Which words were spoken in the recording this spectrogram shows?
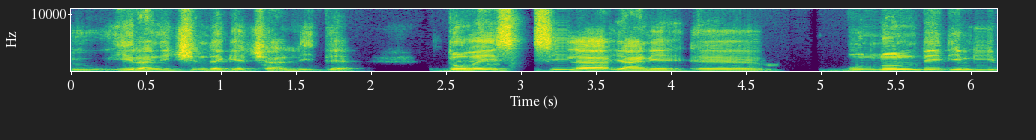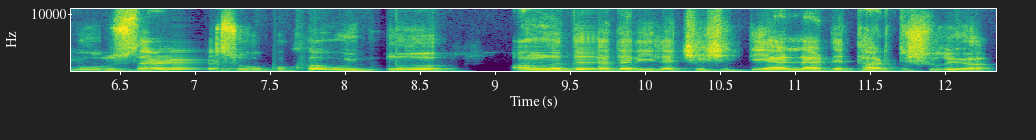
bu İran için de geçerliydi. Dolayısıyla yani e, bunun dediğim gibi uluslararası hukuka uygunluğu anladığı kadarıyla çeşitli yerlerde tartışılıyor.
